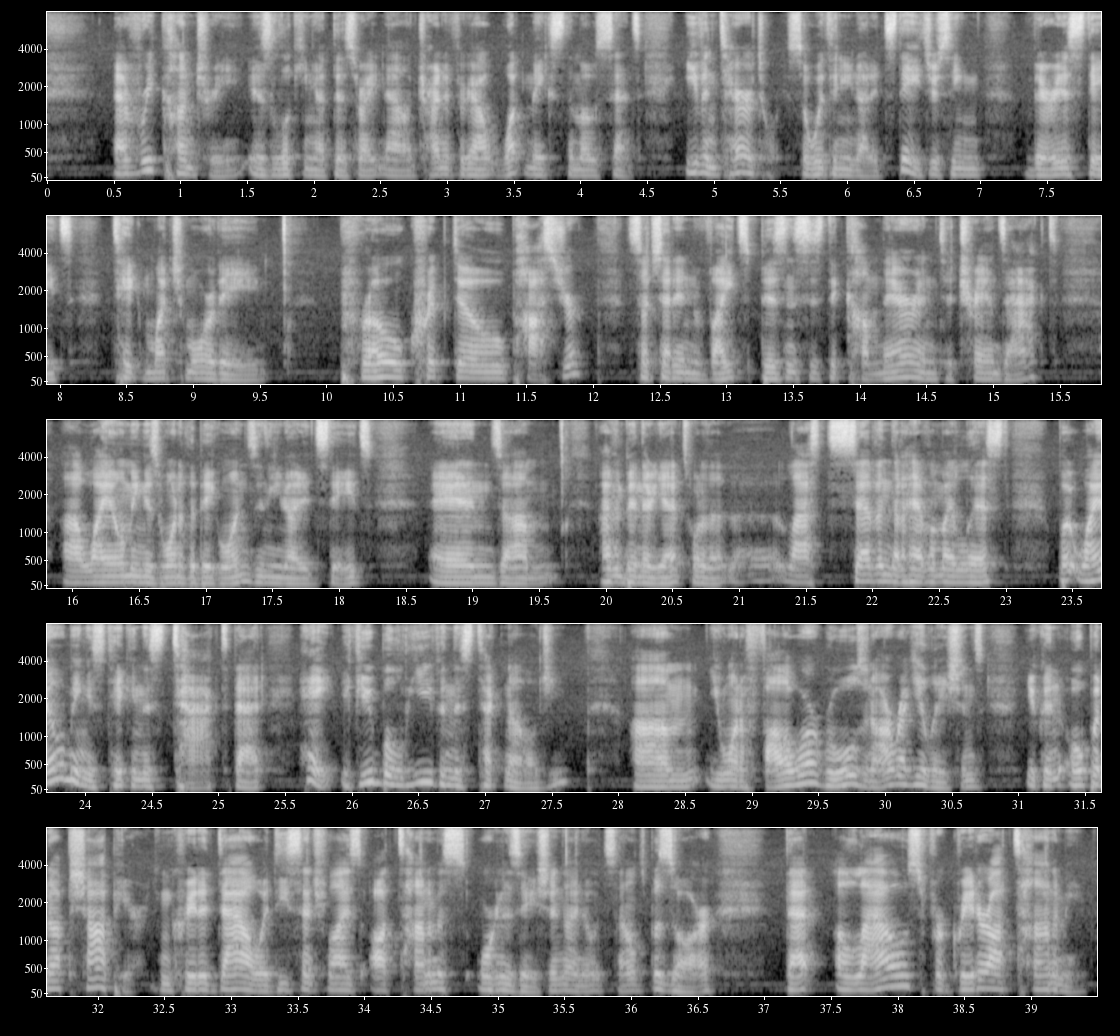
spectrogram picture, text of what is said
Every country is looking at this right now and trying to figure out what makes the most sense, even territories. So within the United States, you're seeing various states take much more of a pro crypto posture, such that it invites businesses to come there and to transact. Uh, Wyoming is one of the big ones in the United States. And um, I haven't been there yet. It's one of the uh, last seven that I have on my list. But Wyoming is taking this tact that, hey, if you believe in this technology, um, you want to follow our rules and our regulations, you can open up shop here. You can create a DAO, a decentralized autonomous organization. I know it sounds bizarre, that allows for greater autonomy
